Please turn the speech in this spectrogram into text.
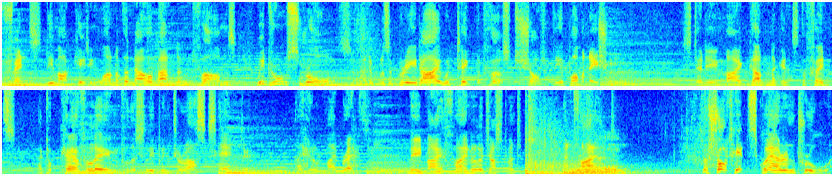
fence demarcating one of the now abandoned farms, we drew straws, and it was agreed I would take the first shot at the abomination. Steadying my gun against the fence, I took careful aim for the sleeping Tarasque's head. I held my breath, made my final adjustment, and fired. The shot hit square and true,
